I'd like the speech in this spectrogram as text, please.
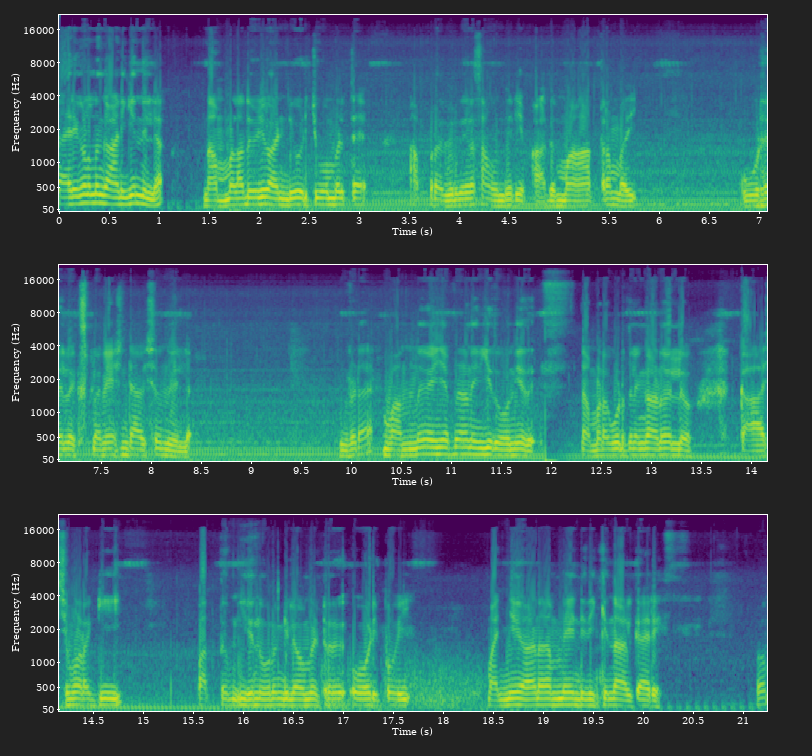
കാര്യങ്ങളൊന്നും കാണിക്കുന്നില്ല. നമ്മൾ അതുവഴി വണ്ടി ഓടിച്ചു പോകുമ്പോഴത്തെ ആ പ്രകൃതിയുടെ സൗന്ദര്യം അത് മാത്രം മതി. കൂടുതൽ എക്സ്പ്ലനേഷന്റെ ആവശ്യമൊന്നുമില്ല. ഇവിടെ വന്നു കഴിഞ്ഞപ്പോഴാണ് എനിക്ക് തോന്നിയത്. നമ്മുടെ കൂട്ടത്തിലും കാണുമല്ലോ കാശ് മുടക്കി പത്തും ഇരുന്നൂറും കിലോമീറ്റർ ഓടിപ്പോയി. മഞ്ഞ് കാണാൻ വേണ്ടി നിൽക്കുന്ന ആൾക്കാർ അപ്പം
